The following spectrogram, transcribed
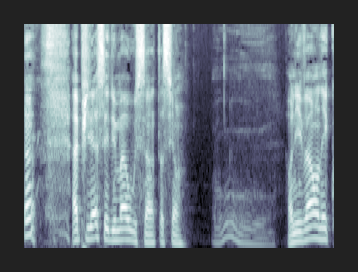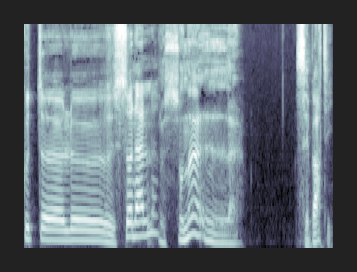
ah puis là c'est du Maus, hein, attention. Oh, On y va, on écoute euh, le sonal. le sonal. C'est parti.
